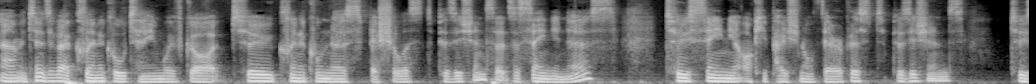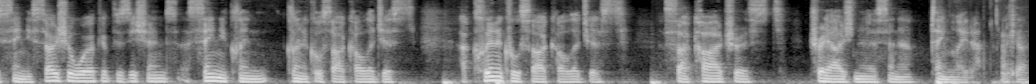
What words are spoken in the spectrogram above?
um, in terms of our clinical team, we've got two clinical nurse specialist positions. So it's a senior nurse, two senior occupational therapist positions, two senior social worker positions, a senior clin- clinical psychologist, a clinical psychologist, a psychiatrist, triage nurse, and a team leader Okay.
